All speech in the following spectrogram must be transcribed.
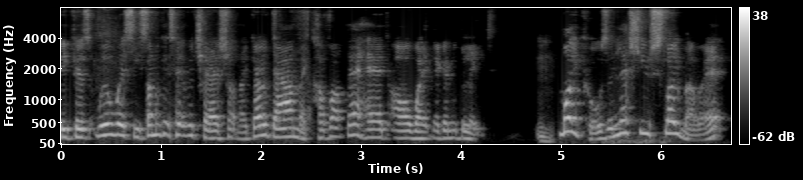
Because we always see someone gets hit with a chair shot, they go down, they cover up their head, oh wait, they're going to bleed. Mm. Michaels, unless you slow mo it,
